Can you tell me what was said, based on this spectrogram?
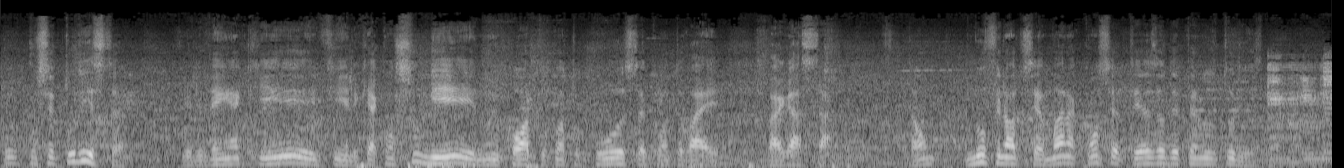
por, por ser turista. Ele vem aqui, enfim, ele quer consumir, não importa o quanto custa, quanto vai, vai gastar. Então, no final de semana, com certeza, eu dependo do turismo.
